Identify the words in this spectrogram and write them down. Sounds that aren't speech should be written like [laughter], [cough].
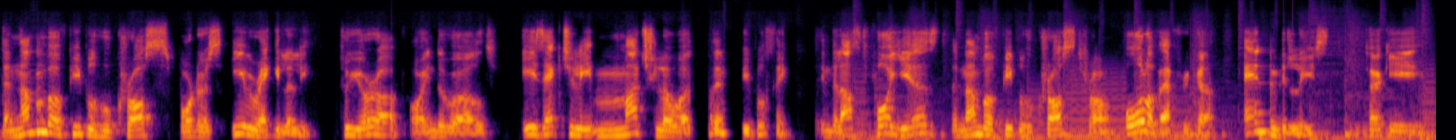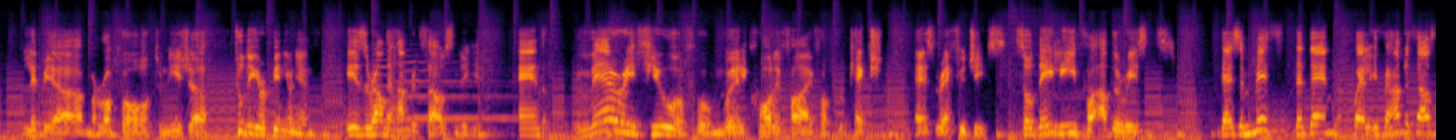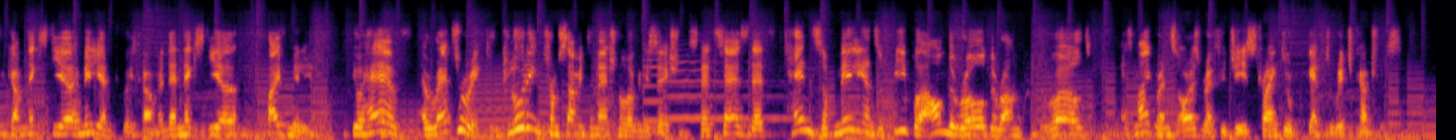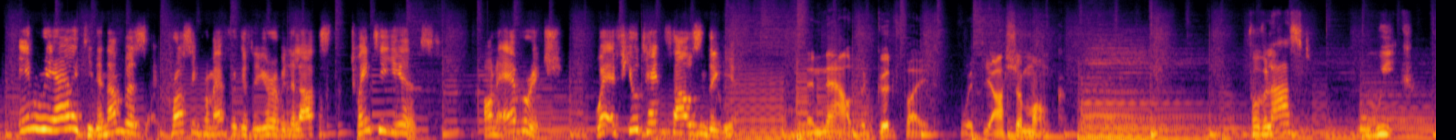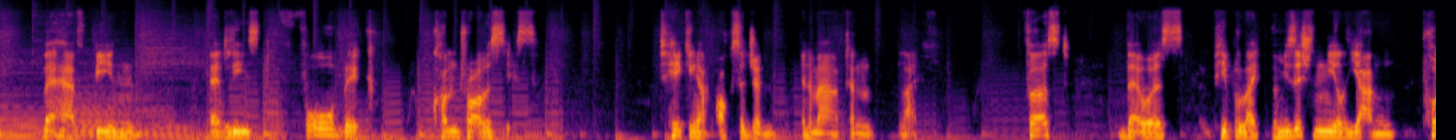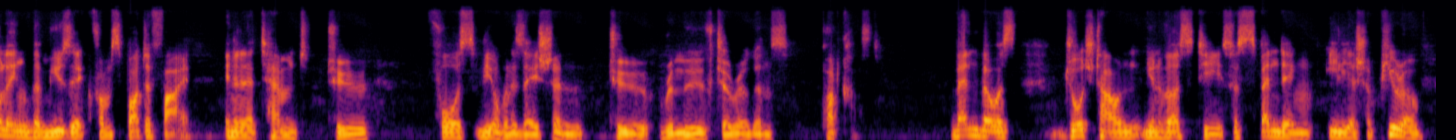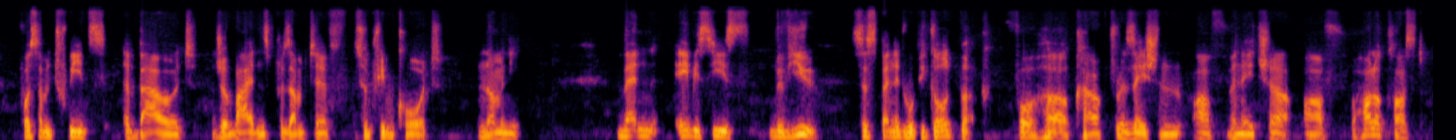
the number of people who cross borders irregularly to Europe or in the world is actually much lower than people think. In the last four years, the number of people who crossed from all of Africa and the Middle East, Turkey, Libya, Morocco, Tunisia, to the European Union is around 100,000 a year. And very few of whom will qualify for protection as refugees. So they leave for other reasons there's a myth that then, well, if 100,000 come next year, a million will come, and then next year, 5 million. You have a rhetoric, including from some international organizations, that says that tens of millions of people are on the road around the world as migrants or as refugees trying to get to rich countries. In reality, the numbers crossing from Africa to Europe in the last 20 years, on average, were a few 10,000 a year. And now, the good fight with Yascha Mounk. For the last week, there have been at least four big controversies taking up oxygen in American life. First, there was people like the musician Neil Young pulling the music from Spotify in an attempt to force the organization to remove Joe Rogan's podcast. Then there was Georgetown University suspending Ilya Shapiro for some tweets about Joe Biden's presumptive Supreme Court nominee. Then ABC's The View suspended Whoopi Goldberg for her characterization of the nature of the Holocaust.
